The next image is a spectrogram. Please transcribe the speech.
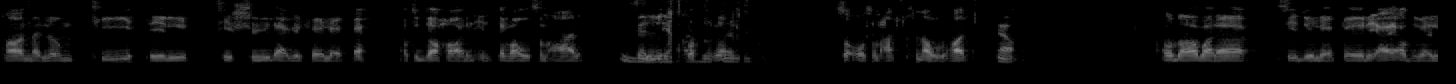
tar mellom ti til si sju dager før løpet. At du da har en intervall som er Veldig Litt kortere. måte. Så, og som er knallhard. Ja. Og da bare si du løper Jeg hadde vel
